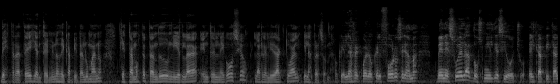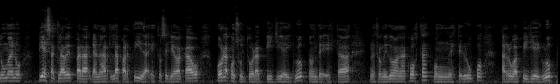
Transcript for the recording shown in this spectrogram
de estrategia en términos de capital humano, que estamos tratando de unirla entre el negocio, la realidad actual y las personas. Ok, les recuerdo que el foro se llama Venezuela 2018, el capital humano pieza clave para ganar la partida. Esto se lleva a cabo por la consultora PGA Group, donde está nuestro amigo Iván Acosta con este grupo arroba PGA Group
